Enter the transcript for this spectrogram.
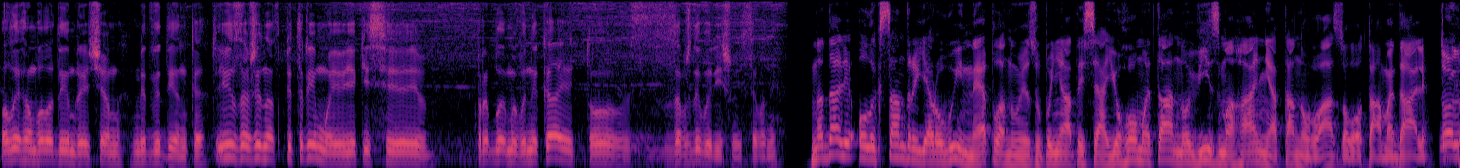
Олегом Володимировичем Медведенко. І завжди нас підтримує, якісь е, проблеми виникають, то завжди вирішуються вони. Надалі Олександр Яровий не планує зупинятися. Його мета нові змагання та нова золота медаль. Далі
